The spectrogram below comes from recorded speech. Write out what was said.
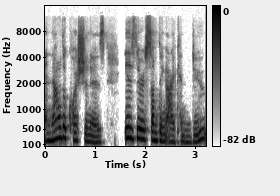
And now the question is, is there something I can do?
